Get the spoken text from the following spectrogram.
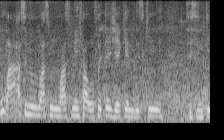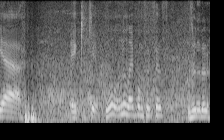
No máximo, no máximo, no máximo que a gente falou foi TG, que ele disse que se sentia. É, que, que, não, não lembro como foi que ele.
